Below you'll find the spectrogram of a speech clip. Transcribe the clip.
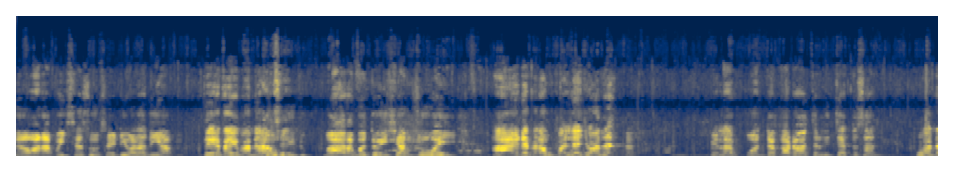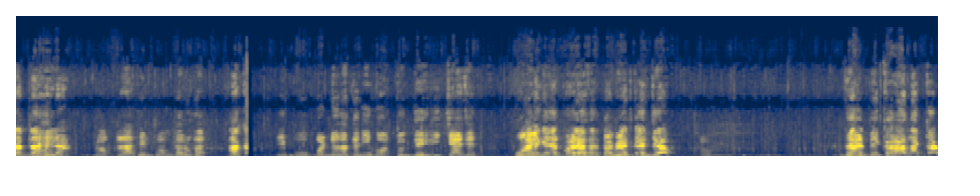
દવાના પૈસા સોસાયટી વાળા નહીં આપે. તે તો એમાં ના કીધું. મારા બધો હિસાબ જોવાય. હા એને પેલા ઉપર લઈ જવાના. પેલા ફોન તો કાઢો તો રિચાર્જ તો સાહેબ ફોન જ નહીં ના. ડોક્ટર આથી ફોન કરું કે? એ પોપટ તો કદી હોતું જ નહીં રિચાર્જ ફોન ક્યાં પડ્યો તમે જ કરજો. ઝડપી કરા ના કા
